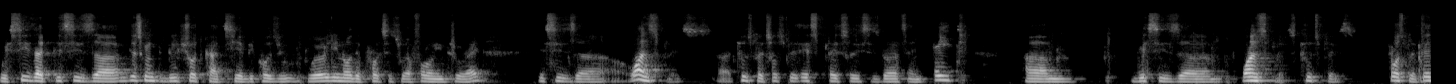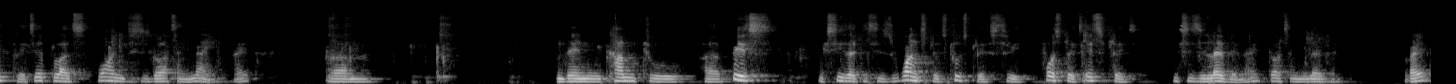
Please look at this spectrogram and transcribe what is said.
We see that this is, uh, I'm just going to do shortcuts here because we, already know the process we are following through, right? This is uh, ones place, uh, twos place, fours place, place, so this is sign eight. Um, this is um, ones place, twos place, fours place, eight place, eight plus one, this is sign nine, right? Um, and then we come to uh, this, we see that this is ones place, twos place, three, fours place, eight place, this is 11, right? Sign 11, right?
